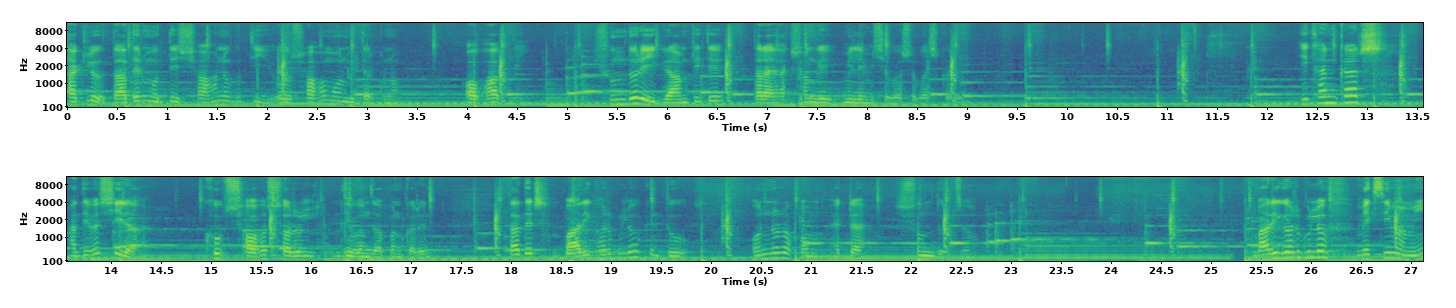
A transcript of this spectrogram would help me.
থাকলেও তাদের মধ্যে সহানুভূতি ও সহমর্মিতার কোনো অভাব নেই। সুন্দর এই গ্রামটিতে তারা একসঙ্গে মিলেমিশে বসবাস করে। এখানকার আদিবাসীরা খুব সহজ সরল জীবনযাপন করেন। তাদের বাড়িঘরগুলো কিন্তু অন্যরকম একটা সৌন্দর্য বাড়িঘরগুলো ম্যাক্সিমামই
